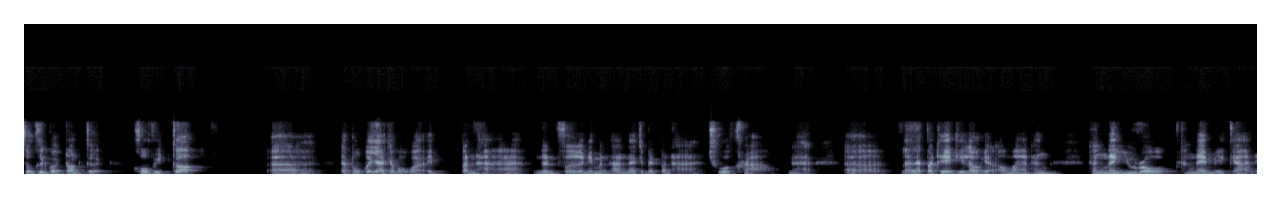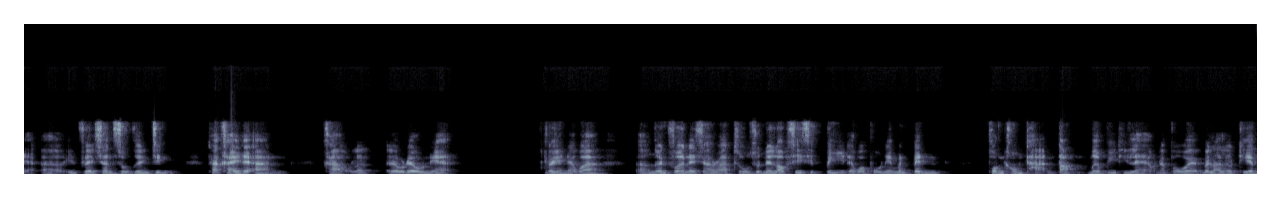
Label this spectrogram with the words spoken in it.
สูงขึ้นกว่าตอนเกิด โควิดก็แต่ผมก็อยากจะบอกว่าไอ้ปัญหาเงินเฟ้อเนี่ยมันน่าจะเป็นปัญหาชั่วคราวนะฮะหลาย ๆ ประเทศที่เราเห็นเอามาทั้งทั้งในยุโรปทั้งในอเมริกาเนี่ยอินฟลชันสูงขึ้นจริง ถ้าใครได้อ่านข่าวแล้วเร็วๆเนี้ยเราเห็นได้ว่าเงินเฟ้อในสหรัฐสูงสุดในรอบ 40 ปี แต่ว่าพวกนี้มันเป็น ผลของฐานต่ำเมื่อปีที่แล้วนะเพราะว่าเวลาเราเทียบ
